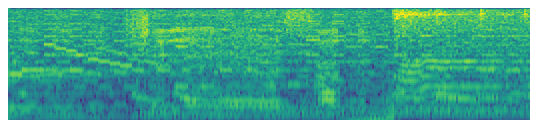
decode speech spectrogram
we be chillin', at the party.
